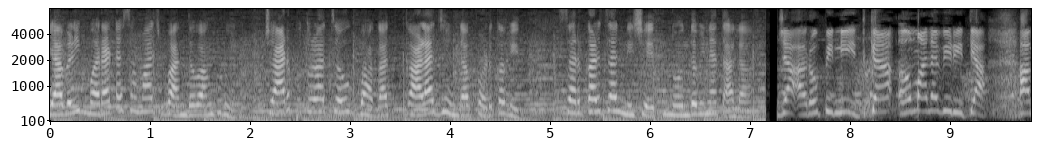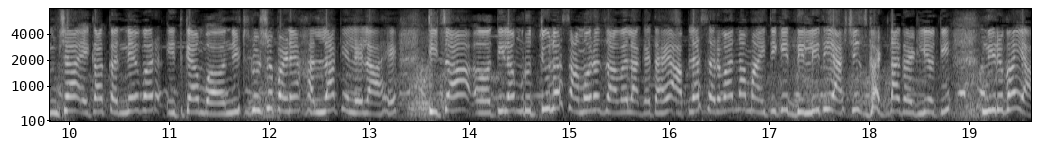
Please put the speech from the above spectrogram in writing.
यावेळी मराठा समाज बांधवांकडून चार पुतळा चौक भागात काळा झेंडा फडकवीत सरकारचा निषेध नोंदविण्यात आला. आरोपींनी इतक्या अमानवीरित्या आमच्या एका कन्येवर इतक्या अ, निकृष्टपणे हल्ला केलेला आहे. तिचा तिला मृत्यूला सामोरं जावं लागत आहे. आपल्या सर्वांना माहिती की दिल्लीत ही अशीच घटना घडली होती. निर्भया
